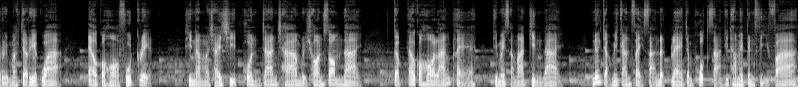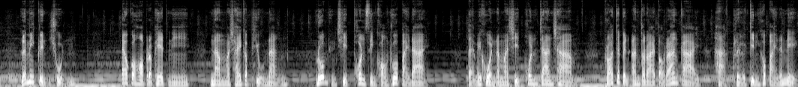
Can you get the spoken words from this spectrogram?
หรือมักจะเรียกว่า แอลกอฮอล์ food grade ที่นำมาใช้ฉีดพ่นจานชามหรือช้อนส้อมได้ กับแอลกอฮอล์ล้างแผลที่ไม่สามารถกินได้ เนื่องจากมีการใส่สารดัดแปลงจำพวกสารที่ทำให้เป็นสีฟ้า และมีกลิ่นฉุน แอลกอฮอล์ประเภทนี้นำมาใช้กับผิวหนัง รวมถึงฉีดพ่นสิ่งของทั่วไปได้ แต่ไม่ควรนำมาฉีดพ่นจานชาม เพราะจะเป็นอันตรายต่อร่างกายหากเผลอกินเข้าไปนั่นเอง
